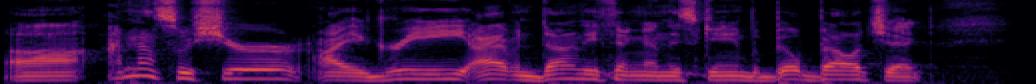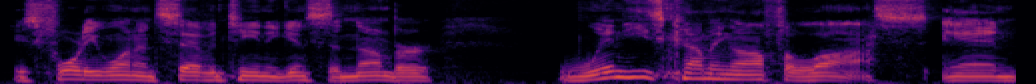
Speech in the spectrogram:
Uh, I'm not so sure. I agree. I haven't done anything on this game, but Bill Belichick is 41 and 17 against the number when he's coming off a loss. And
